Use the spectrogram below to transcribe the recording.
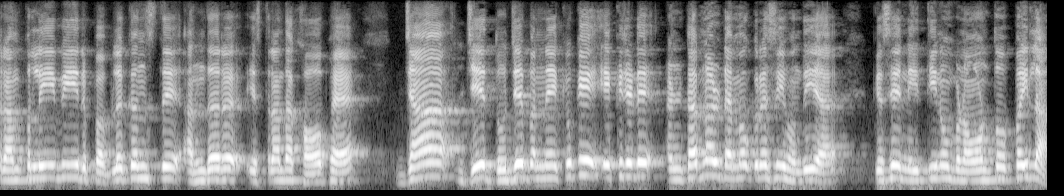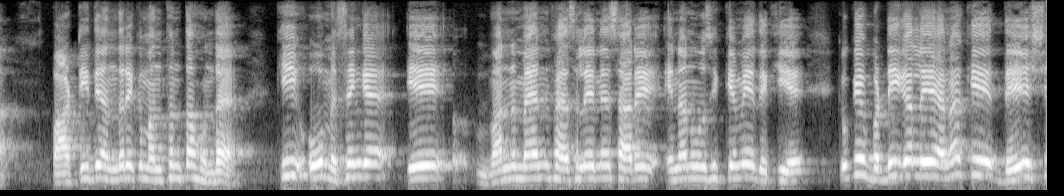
ਟਰੰਪ ਲਈ ਵੀ ਰਿਪਬਲਿਕਨਸ ਦੇ ਅੰਦਰ ਇਸ ਤਰ੍ਹਾਂ ਦਾ ਖੌਫ ਹੈ? ਜਾਂ ਜੇ ਦੂਜੇ ਬੰਨੇ, ਕਿਉਂਕਿ ਇੱਕ ਜਿਹੜੇ ਇੰਟਰਨਲ ਡੈਮੋਕ੍ਰੇਸੀ ਹੁੰਦੀ ਆ, ਕਿਸੇ ਨੀਤੀ ਨੂੰ ਬਣਾਉਣ ਤੋਂ ਪਹਿਲਾਂ ਪਾਰਟੀ ਦੇ ਅੰਦਰ ਇੱਕ ਮੰਥਨ ਤਾਂ ਹੁੰਦਾ ਹੈ ਕਿ ਉਹ ਮਿਸਿੰਗ ਹੈ। ਇਹ ਵਨ ਮੈਨ ਫੈਸਲੇ ਨੇ ਸਾਰੇ, ਇਹਨਾਂ ਨੂੰ ਅਸੀਂ ਕਿਵੇਂ ਦੇਖੀਏ? ਕਿਉਂਕਿ ਵੱਡੀ ਗੱਲ ਇਹ ਹੈ ਨਾ ਕਿ ਦੇਸ਼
